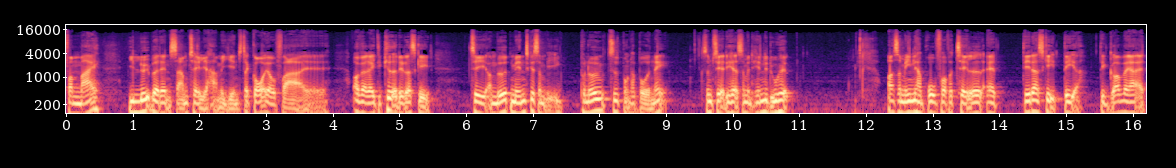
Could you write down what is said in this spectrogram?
For mig, i løbet af den samtale, jeg har med Jens, der går jeg jo fra øh, at være rigtig ked af det, der er sket, til at møde et menneske, som ikke på noget tidspunkt har båret af, som ser det her som et henligt uheld, og som egentlig har brug for at fortælle, at det, der er sket der, det kan godt være, at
